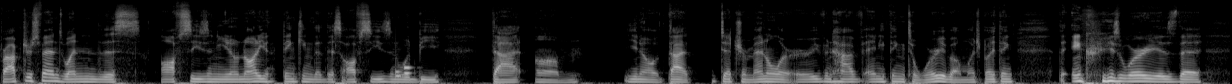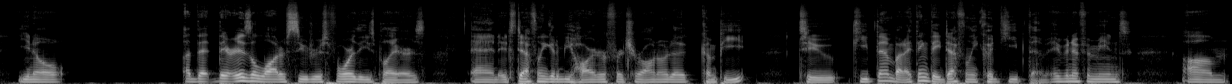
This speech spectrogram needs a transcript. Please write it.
Raptors fans went into this offseason, you know, not even thinking that this offseason would be that um you know, that detrimental or, or even have anything to worry about much. But I think the increased worry is that, you know, uh, that there is a lot of suitors for these players and it's definitely going to be harder for Toronto to compete to keep them, but I think they definitely could keep them, even if it means, um,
